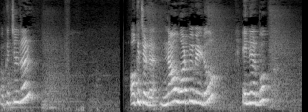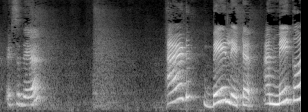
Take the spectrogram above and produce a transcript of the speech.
okay children? Okay children. Now what we will do? In your book it's there. Add bay letter and make a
